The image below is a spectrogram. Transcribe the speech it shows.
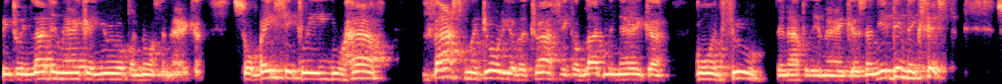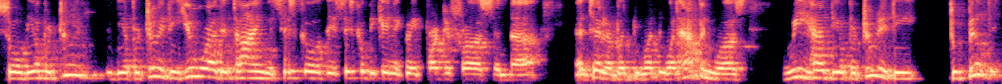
between Latin America, Europe, and North America. So basically, you have vast majority of the traffic of Latin America going through the NAP of the Americas, and it didn't exist. So the opportunity, the opportunity, you were at the time with Cisco. The Cisco became a great partner for us, and uh, etc. But what what happened was we had the opportunity to build it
